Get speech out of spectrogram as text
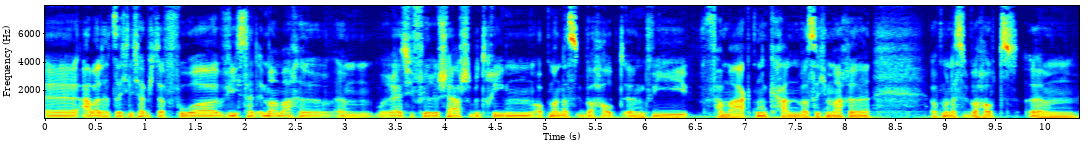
Äh, aber tatsächlich habe ich davor, wie ich es halt immer mache, ähm, relativ viel Recherche betrieben, ob man das überhaupt irgendwie vermarkten kann, was ich mache, ob man das überhaupt ähm,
